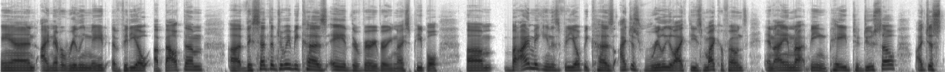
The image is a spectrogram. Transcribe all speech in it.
and I never really made a video about them. Uh, they sent them to me because A, they're very, very nice people. Um, but I'm making this video because I just really like these microphones and I am not being paid to do so. I just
